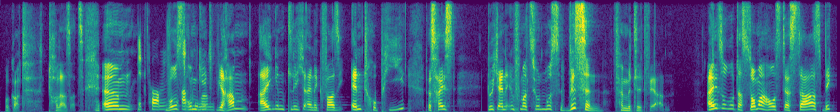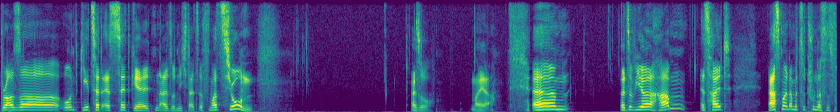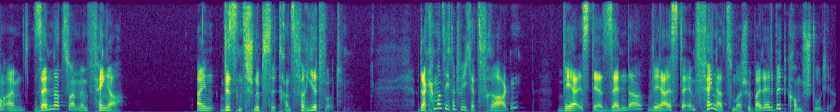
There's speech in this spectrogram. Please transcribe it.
Oh Gott, toller Satz. Ähm, wo es darum geht, wir haben eigentlich eine quasi Entropie. Das heißt, durch eine Information muss Wissen vermittelt werden. Also das Sommerhaus der Stars, Big Brother und GZSZ gelten also nicht als Informationen. Also, naja. Ähm, also wir haben es halt erstmal damit zu tun, dass es von einem Sender zu einem Empfänger ein Wissensschnipsel transferiert wird. Da kann man sich natürlich jetzt fragen, wer ist der Sender, wer ist der Empfänger, zum Beispiel bei der Bitkom-Studie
